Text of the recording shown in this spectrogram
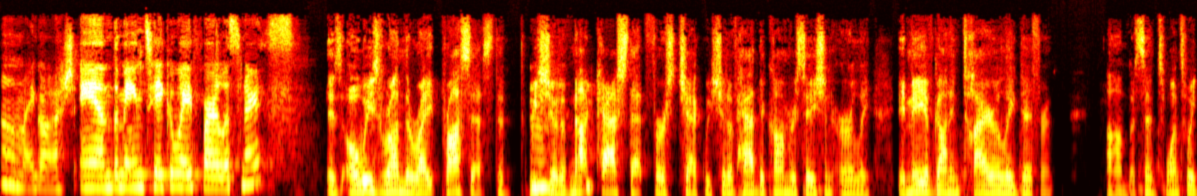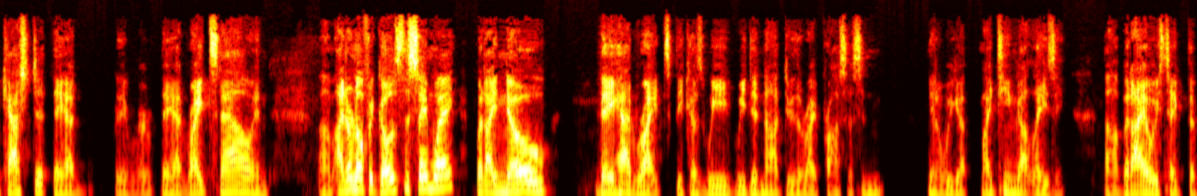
Oh my gosh! And the main takeaway for our listeners is always run the right process. That we mm-hmm. should have not cashed that first check. We should have had the conversation early. It may have gone entirely different, um, but since once we cashed it, they had they were they had rights now, and um, I don't know if it goes the same way, but I know they had rights because we we did not do the right process and you know we got my team got lazy. Uh, but i always take the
